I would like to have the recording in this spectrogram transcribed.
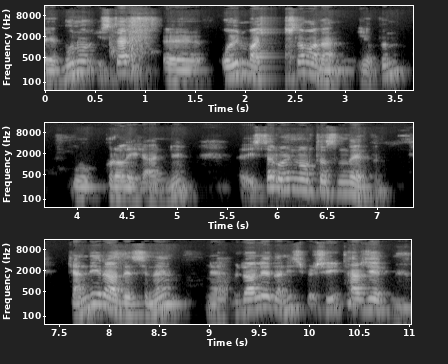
E, bunu ister e, oyun başlamadan yapın bu kural ihlalini, e, ister oyunun ortasında yapın kendi iradesine e, müdahale eden hiçbir şeyi tercih etmiyor.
